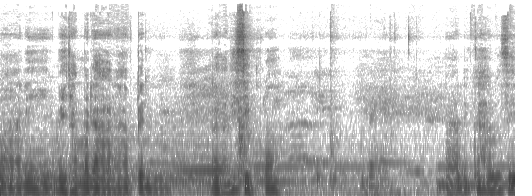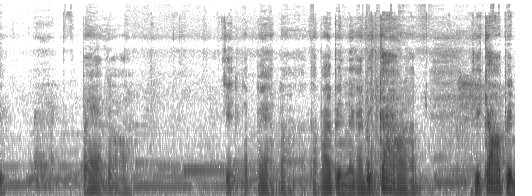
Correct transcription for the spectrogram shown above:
มานี่ไม่ธรรมดานะครับ เป็นรายการที่สิบเนาะแปดแปดหรือเก้าหรือสิบแปดแปดเหรอเจ็ดกับแปดเนาะต่อไปเป็นรายการที่เก้านะครับ ที่เก้าเป็น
